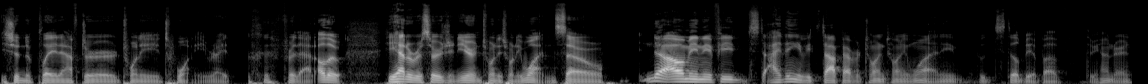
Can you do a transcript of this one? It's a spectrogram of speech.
he shouldn't have played after 2020, right? For that. Although he had a resurgent year in 2021. So, No, I mean if he, I think if he'd stopped after 2021, he would still be above 300.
